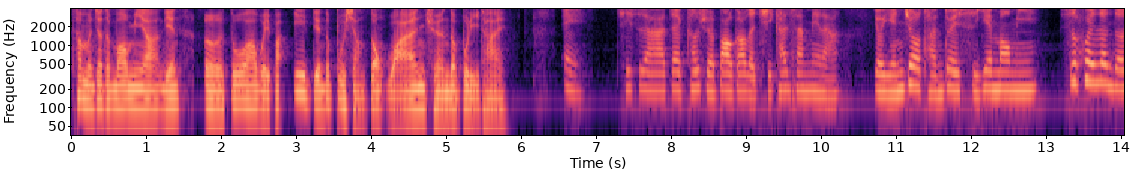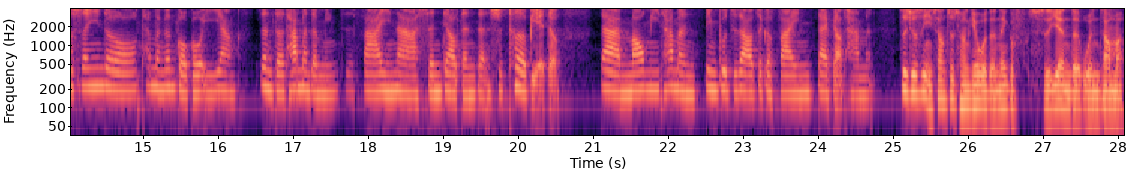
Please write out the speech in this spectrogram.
他们家的猫咪啊，连耳朵啊、尾巴一点都不想动，完全都不理它、欸。哎、其实啊，在科学报告的期刊上面啊，有研究团队实验猫咪是会认得声音的哦。它们跟狗狗一样，认得它们的名字、发音啊、声调等等是特别的。但猫咪它们并不知道这个发音代表它们。这就是你上次传给我的那个实验的文章嘛？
